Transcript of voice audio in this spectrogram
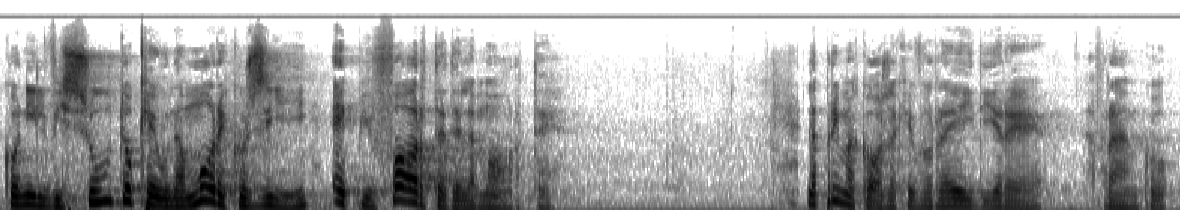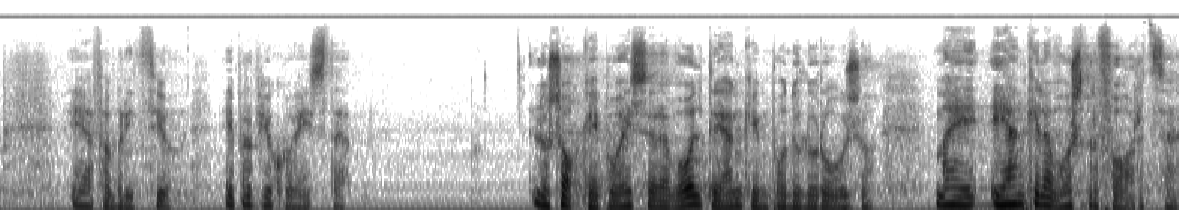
con il vissuto che un amore così è più forte della morte. La prima cosa che vorrei dire a Franco e a Fabrizio è proprio questa. Lo so che può essere a volte anche un po' doloroso, ma è, è anche la vostra forza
